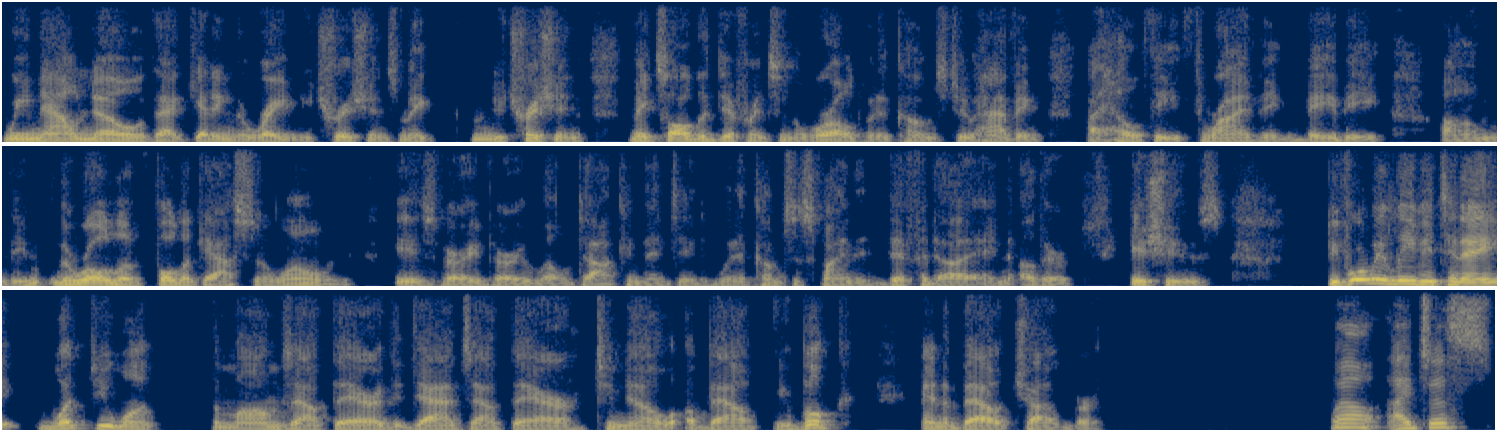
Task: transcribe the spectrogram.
We now know that getting the right nutritions make nutrition makes all the difference in the world when it comes to having a healthy, thriving baby. Um, the, the role of folic acid alone is very, very well documented when it comes to spina bifida and other issues. Before we leave you today, what do you want the moms out there, the dads out there to know about your book and about childbirth? Well, I just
